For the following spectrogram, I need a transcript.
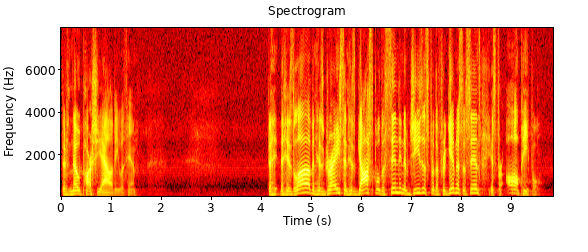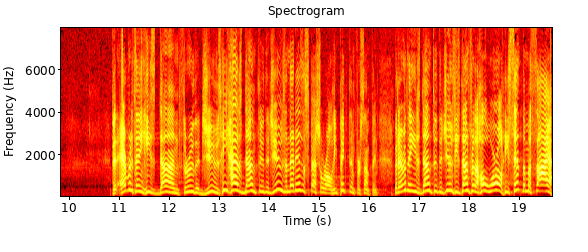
There's no partiality with him. That, his love and his grace and his gospel, the sending of Jesus for the forgiveness of sins, is for all people. That everything he's done through the Jews, he has done through the Jews, and that is a special role. He picked them for something. But everything he's done through the Jews, he's done for the whole world. He sent the Messiah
